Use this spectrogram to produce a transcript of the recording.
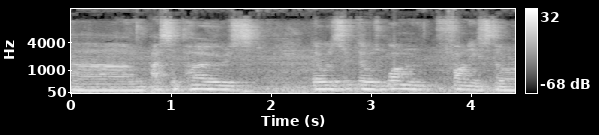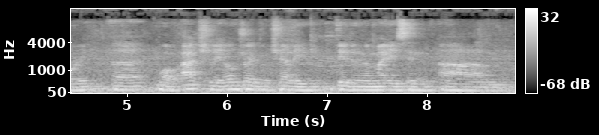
um, I suppose there was there was one funny story. Uh, well, actually, Andre Bocelli did an amazing um,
